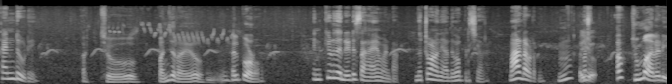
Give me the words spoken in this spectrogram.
കണ്ടൂടെ അച്ചോ പഞ്ചറായോ ഹെൽപ്പ് വേണോ എനിക്കൊരു തെണ്ടിയിട്ട് സഹായം വേണ്ട എന്നിട്ട് വേണം ഞാൻ അതുമ്മ പിടിച്ചാൽ മാറണ്ട അവിടെ അയ്യോ ചുമ്മാ അല്ലടി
